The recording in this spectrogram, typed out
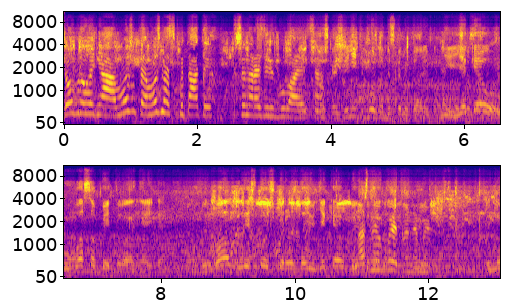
Доброго дня. Можете можна спитати, що наразі відбувається? Девушка, извините, можно без комментариев? Пока Ні, яке у вас опитування йде? Вам листочки роздають, яке опитування? У нас не опитування, ми... Ну,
